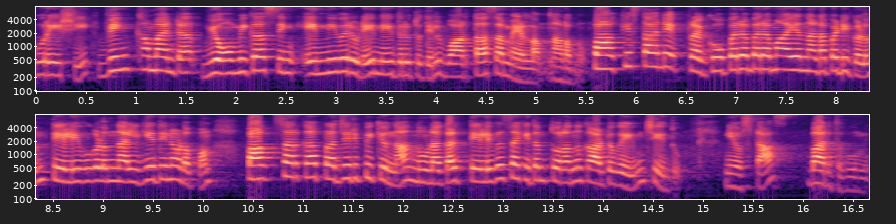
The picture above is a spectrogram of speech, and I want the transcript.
Qureshi wing commander Vyomika Singh എന്നിവരുടെ നേതൃത്വത്തിൽ വാർത്താ സമ്മേളനം നടന്നു. പാകിസ്ഥാന്റെ പ്രകോപനപരമായ നടപടികളും തെളിവുകളും നൽകിയതിനോടൊപ്പം പാക് സർക്കാർ പ്രചരിപ്പിക്കുന്ന നുണകൾ തെളിവ് സഹിതം തുറന്നു കാട്ടുകയും ചെയ്തു. News desk Bharathabhoomi.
